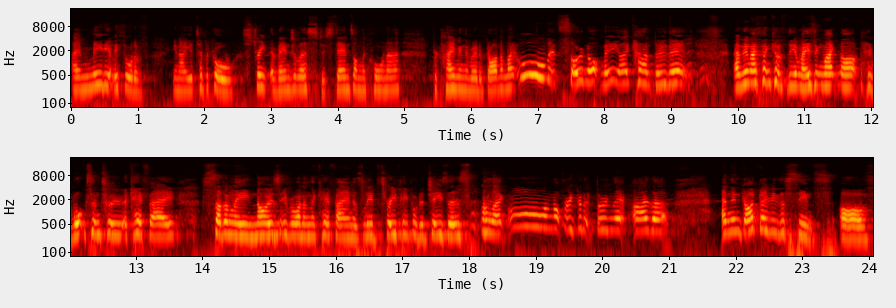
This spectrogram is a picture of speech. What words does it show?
I immediately thought of, you know, your typical street evangelist who stands on the corner proclaiming the word of God. And I'm like, oh, that's so not me. I can't do that. And then I think of the amazing Mike Knott who walks into a cafe, suddenly knows everyone in the cafe and has led three people to Jesus. I'm like, oh, I'm not very good at doing that either. And then God gave me this sense of,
